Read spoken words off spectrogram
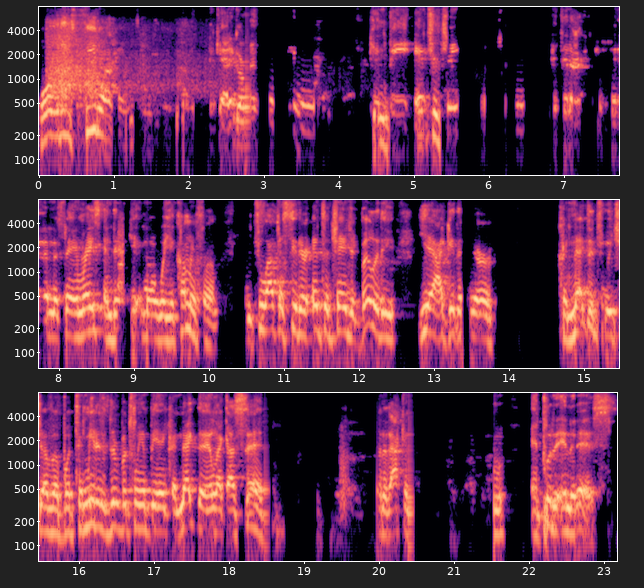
all of these felines categories can be interchangeable. And then I can in the same race and then get more where you're coming from. Until I can see their interchangeability, yeah, I get that they're connected to each other. But to me, there's a difference between being connected and, like I said, that I can and put it into this.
